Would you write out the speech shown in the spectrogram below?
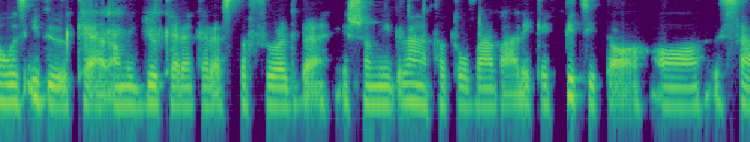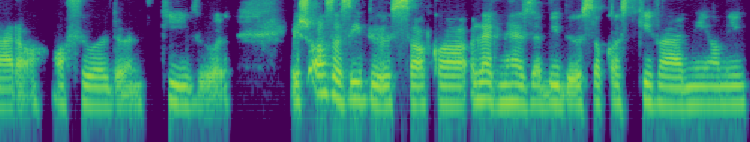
ahhoz idő kell, amíg gyökeret ereszt a földbe, és amíg láthatóvá válik egy picit a, a szára a földön kívül. És az az időszak, a legnehezebb időszak azt kivárni, amíg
